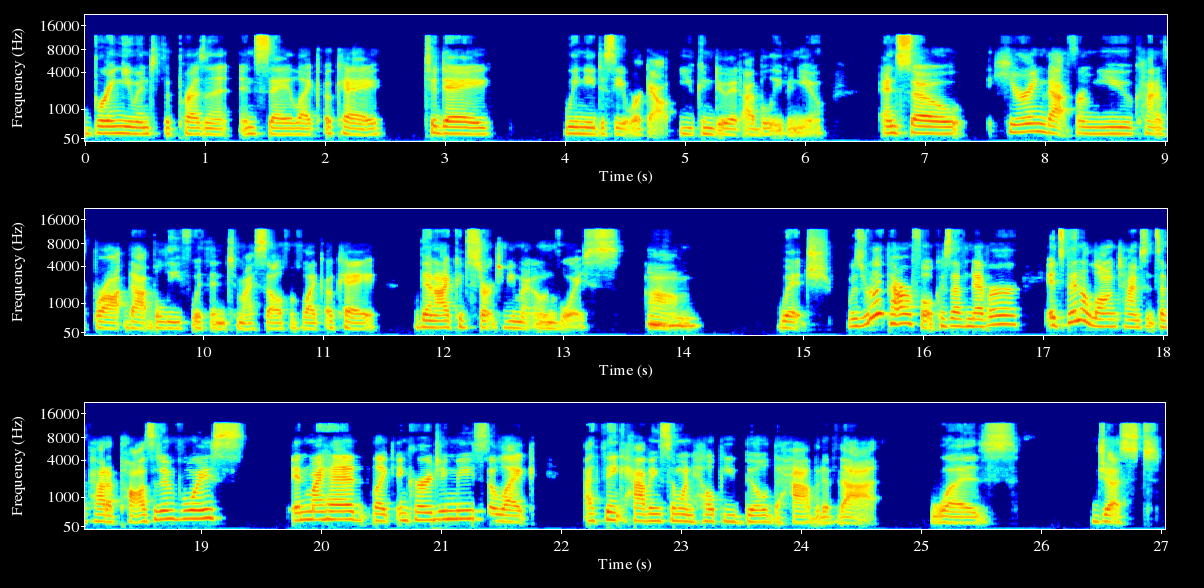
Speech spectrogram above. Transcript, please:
bring you into the present and say, like, okay, today we need to see it work out. You can do it. I believe in you. And so hearing that from you kind of brought that belief within to myself of like, okay, then I could start to be my own voice. Um, mm-hmm. Um, which was really powerful because I've never, it's been a long time since I've had a positive voice in my head, like encouraging me. So, like, I think having someone help you build the habit of that was just,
